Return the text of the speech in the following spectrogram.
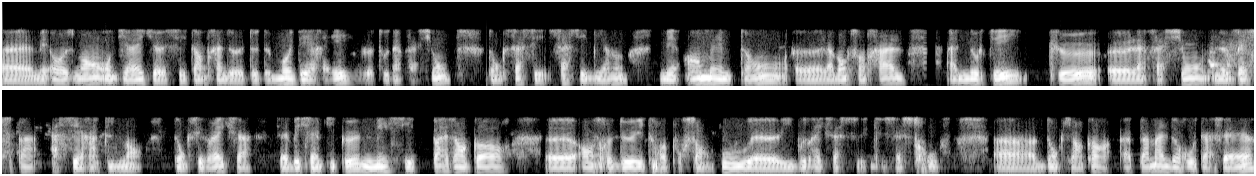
Euh, mais heureusement, on dirait que c'est en train de, de, de modérer le taux d'inflation. Donc ça c'est ça c'est bien. Mais en même temps, euh, la Banque centrale a noté que euh, l'inflation ne baisse pas assez rapidement. Donc c'est vrai que ça, ça a baissé un petit peu, mais c'est pas encore euh, entre 2 et 3% où euh, il voudrait que ça, se- que ça se trouve. Euh, donc il y a encore euh, pas mal de routes à faire.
